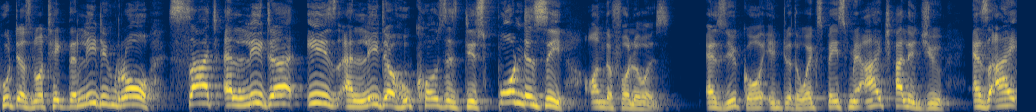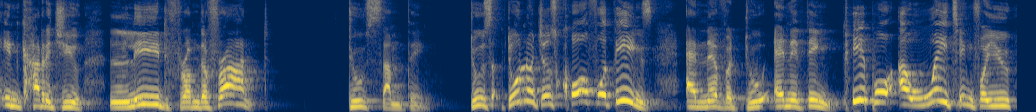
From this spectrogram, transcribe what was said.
who does not take the leading role. Such a leader is a leader who causes despondency on the followers. As you go into the workspace, may I challenge you, as I encourage you, lead from the front. Do something. Do, do not just call for things and never do anything. People are waiting for you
